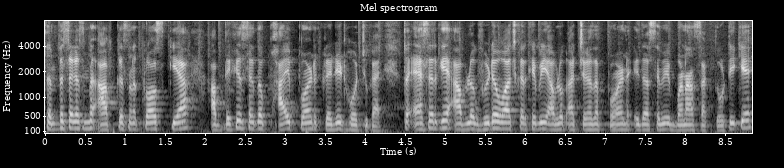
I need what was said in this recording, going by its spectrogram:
सिंपल से में आपके सामने क्रॉस किया। आप देख सकते हो फाइव पॉइंट क्रेडिट हो चुका है। तो ऐसे करके आप लोग वीडियो वॉच करके भी आप लोग अच्छे खासा पॉइंट इधर से भी बना सकते हो, ठीक है?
